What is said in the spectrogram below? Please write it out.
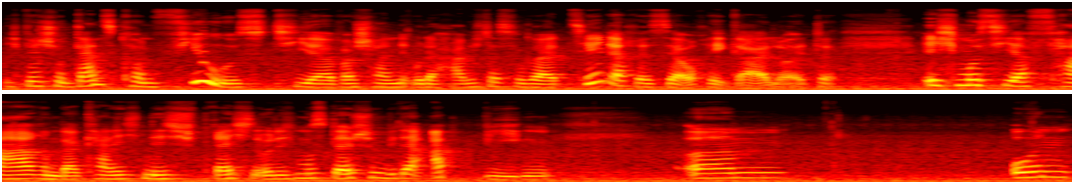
ich bin schon ganz confused hier wahrscheinlich. Oder habe ich das sogar erzählt? Ach, ist ja auch egal, Leute. Ich muss hier fahren, da kann ich nicht sprechen. Und ich muss gleich schon wieder abbiegen. Ähm, und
